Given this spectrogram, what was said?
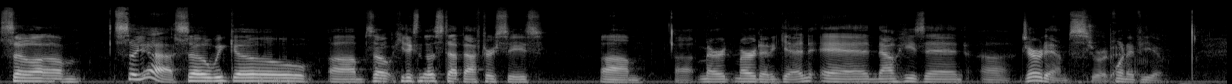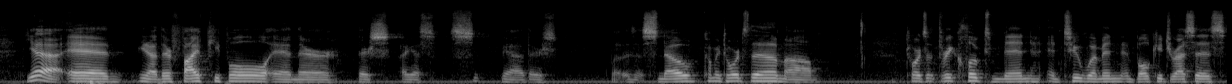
So, um, so yeah, so we go. Um, so he takes another step after he sees um, uh, Mer- Meriden again, and now he's in uh, Jeordam's Jerodam. point of view. Yeah, and you know there are five people, and there there's I guess yeah there's what is it snow coming towards them, um, towards them three cloaked men and two women in bulky dresses.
